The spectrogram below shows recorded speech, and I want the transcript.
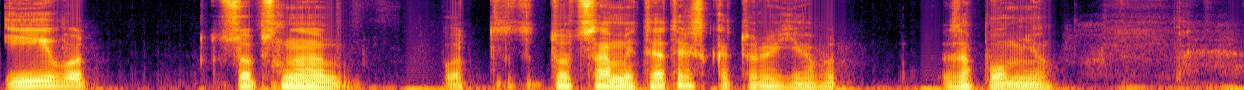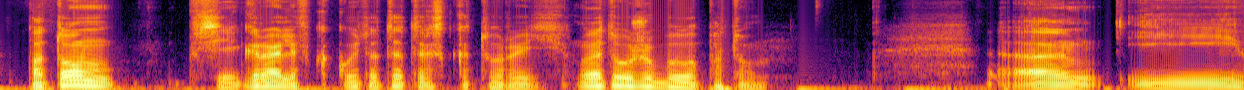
И вот, собственно, вот тот самый Тетрис, который я вот запомнил. Потом все играли в какой-то тетрис, который... Ну, это уже было потом. Эм, и,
